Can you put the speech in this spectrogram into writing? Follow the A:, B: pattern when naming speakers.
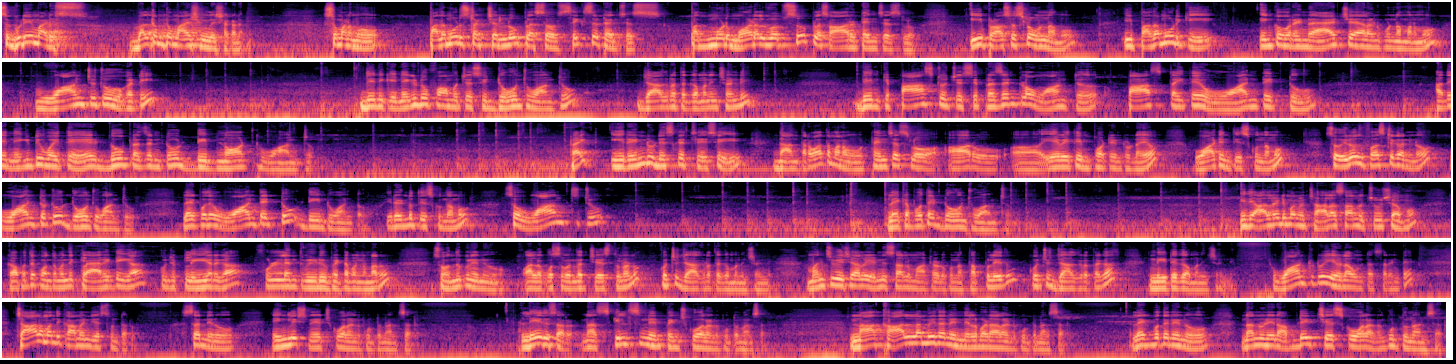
A: So good evening my dears. Welcome to Mahesh English academy so మనము పదమూడు స్ట్రక్చర్లు plus six tenses పదమూడు model verbs plus ఆరు టెన్సెస్లు ఈ ప్రాసెస్లో ఉన్నాము. ఈ పదమూడుకి ఇంకొక రెండు యాడ్ చేయాలనుకున్నాం మనము. వాంట్ టు ఒకటి. దీనికి నెగిటివ్ ఫామ్ వచ్చేసి డోంట్ వాంట్ టు జాగ్రత్త గమనించండి. దీనికి పాస్ట్ వచ్చేసి ప్రజెంట్లో వాంట్ పాస్ట్ అయితే వాంటెడ్ టు అదే నెగిటివ్ అయితే do present to did not want right ఈ రెండు డిస్కస్ చేసి దాని తర్వాత మనం టెన్సెస్లో ఆరు ఏవైతే ఇంపార్టెంట్ ఉన్నాయో వాటిని తీసుకుందాము. సో ఈరోజు ఫస్ట్గా నేను want to don't want to లేకపోతే wanted to didn't want to ఈ రెండు తీసుకుందాము. సో వాంట్ టు లేకపోతే డోంట్ వాంట్ ఇది ఆల్రెడీ మనం చాలాసార్లు చూసాము కాకపోతే కొంతమంది క్లారిటీగా కొంచెం క్లియర్గా ఫుల్ లెంత్ వీడియో పెట్టమన్నారు సో అందుకు నేను వాళ్ళ కోసం అందరు చేస్తున్నాను. కొంచెం జాగ్రత్తగా గమనించండి. మంచి విషయాలు ఎన్నిసార్లు మాట్లాడుకున్నా తప్పులేదు కొంచెం జాగ్రత్తగా నీట్గా గమనించండి. వాంట్ టు ఎలా ఉంటుంది సార్ అంటే చాలామంది కామెంట్ చేస్తుంటారు. సార్ నేను ఇంగ్లీష్ నేర్చుకోవాలనుకుంటున్నాను సార్. లేదు సార్ నా స్కిల్స్ నేను పెంచుకోవాలనుకుంటున్నాను సార్. నా కాళ్ళ మీద నేను నిలబడాలనుకుంటున్నాను సార్. లేకపోతే నేను నన్ను నేను అప్డేట్ చేసుకోవాలనుకుంటున్నాను సార్.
